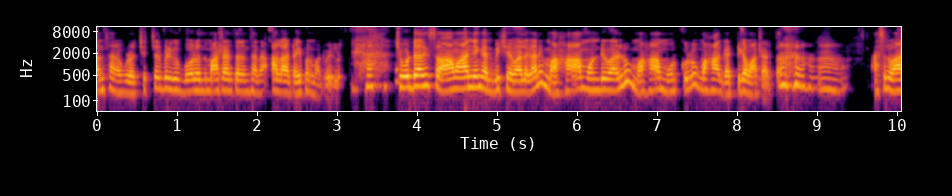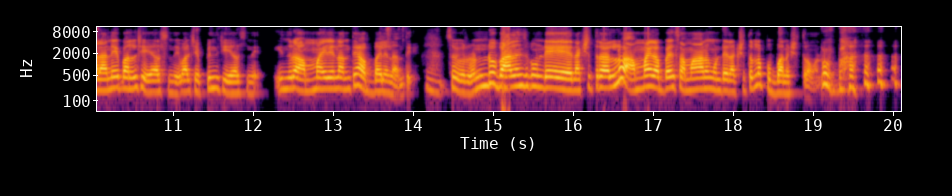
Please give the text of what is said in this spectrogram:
అనిసాను కూడా చిచ్చర పిడికి బోలంది మాట్లాడతారు అనిసాను అలా టైప్ అనమాట వీళ్ళు. చూడడానికి సామాన్యంగా కనిపించే వాళ్ళు కానీ మహా మొండి వాళ్ళు మహా మూర్ఖులు మహా గట్టిగా మాట్లాడతారు. అసలు వాళ్ళు అనే పనులు చేయాల్సింది వాళ్ళు చెప్పింది చేయాల్సిందే ఇందులో అమ్మాయిలైనా అంతే అబ్బాయిలైనా అంతే. సో రెండు బ్యాలెన్స్గా ఉండే నక్షత్రాల్లో అమ్మాయిలు అబ్బాయిలు సమానంగా ఉండే నక్షత్రంలో పుబ్బా నక్షత్రం అంట పుబ్బ.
